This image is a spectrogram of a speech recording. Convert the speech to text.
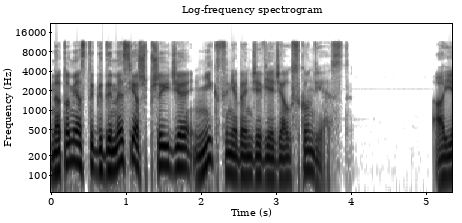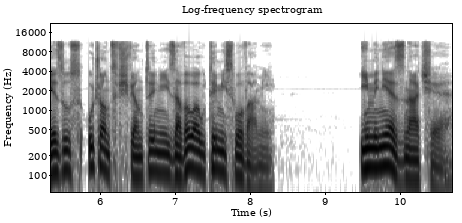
Natomiast gdy Mesjasz przyjdzie, nikt nie będzie wiedział, skąd jest. A Jezus, ucząc w świątyni, zawołał tymi słowami: I mnie znacie,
